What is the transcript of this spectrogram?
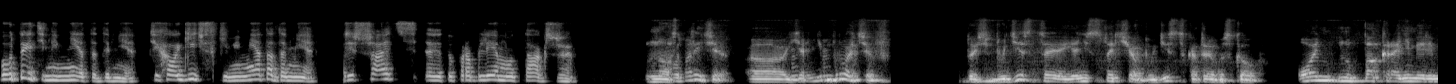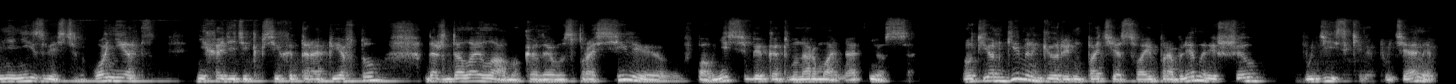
вот этими методами, психологическими методами решать эту проблему также. Но вот. смотрите, э, я не против. То есть буддисты, я не встречал буддиста, который бы сказал, он, ну, по крайней мере, мне неизвестен. О, нет, не ходите к психотерапевту. Даже Далай-Лама, когда его спросили, вполне себе к этому нормально отнесся. Вот Йон Гиммингер Паче свои проблемы решил буддийскими путями.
